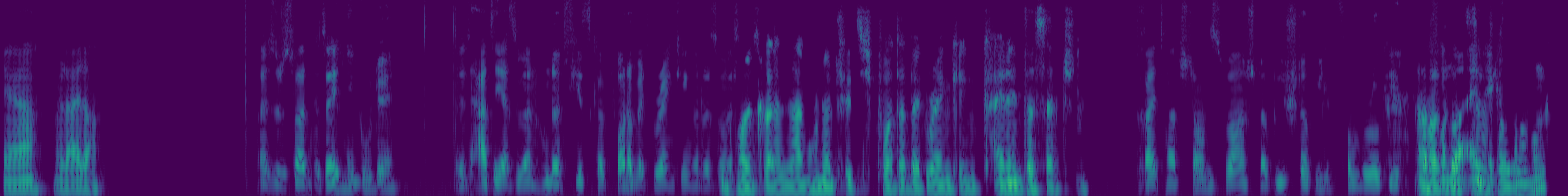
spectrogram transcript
Ja, leider. Also das war tatsächlich eine gute. Der hatte ja sogar ein 140er Quarterback-Ranking oder so. Ich wollte gerade sagen, 140 Quarterback-Ranking, keine Interception. Drei Touchdowns, war stabil, stabil vom Rookie. Aber Davon nur ein trotzdem extra. Punkt.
